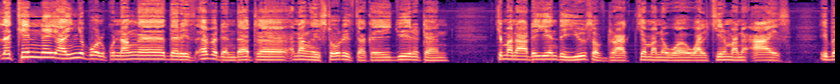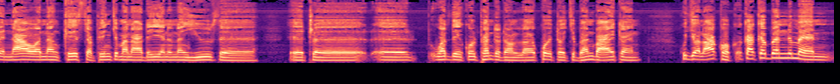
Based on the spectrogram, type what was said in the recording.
Lakin ne ya inye bol kunang uh, there is evidence that uh, anang stories chake juire ten. Chimana de yen the use of drug chimana wa- wal chimana eyes. Even now anang case chaping chimana de yen anang use uh, it, uh, uh, what they call pentadon la ko to chiban ba ten ku jola ko ka ka ben men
